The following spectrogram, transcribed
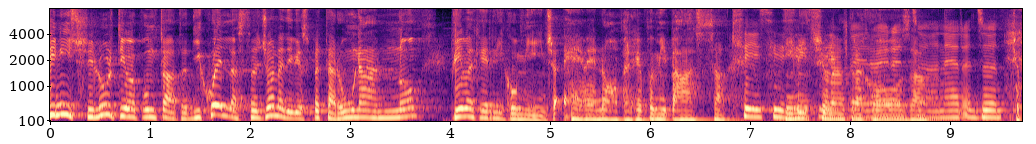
Finisci l'ultima puntata di quella stagione, devi aspettare un anno prima che ricomincia. Eh beh, no, perché poi mi passa. Sì, sì, sì, Inizio sì, un'altra vero, hai cosa. ragione, hai ragione. Cioè,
